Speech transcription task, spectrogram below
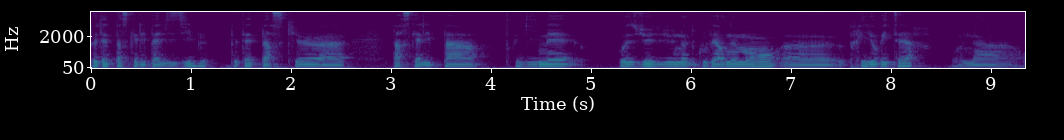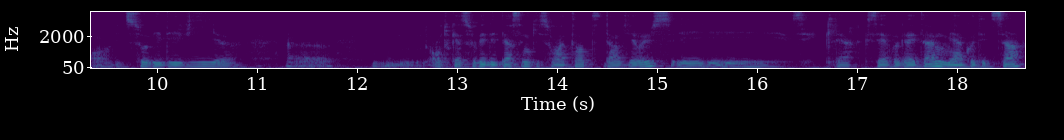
Peut-être parce qu'elle n'est pas visible, peut-être parce parce qu'elle n'est pas, entre guillemets, aux yeux de notre gouvernement prioritaire. On a envie de sauver des vies en tout cas sauver des personnes qui sont atteintes d'un virus et, c'est clair que c'est regrettable mais à côté de ça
